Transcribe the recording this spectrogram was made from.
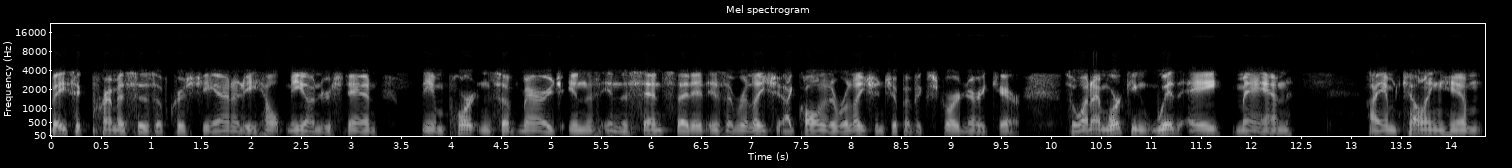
basic premises of Christianity help me understand the importance of marriage in the in the sense that it is a relation I call it a relationship of extraordinary care. So when I'm working with a man, I am telling him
